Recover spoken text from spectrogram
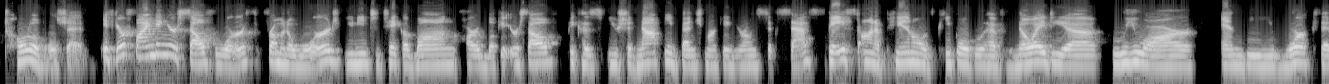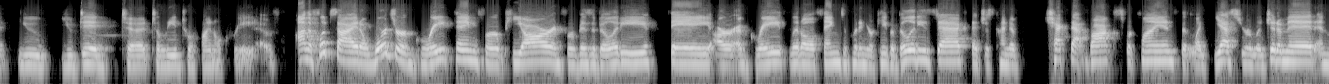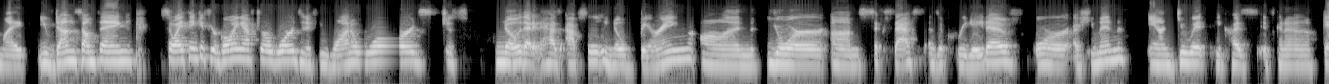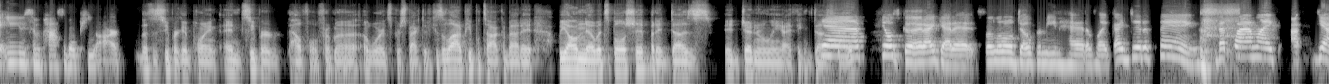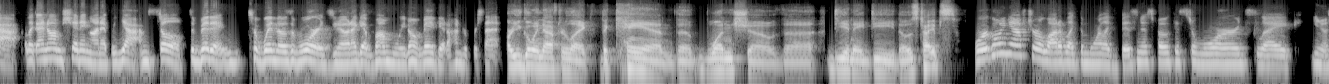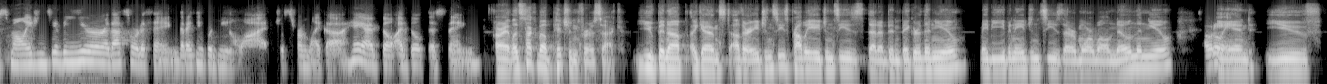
total bullshit. If you're finding your self worth from an award, you need to take a long, hard look at yourself because you should not be benchmarking your own success based on a panel of people who have no idea who you are and the work that you you did to to lead to a final creative. On the flip side, awards are a great thing for PR and for visibility. They are a great little thing to put in your capabilities deck that just kind of check that box for clients that like yes, you're legitimate and like you've done something. So I think if you're going after awards and if you want awards, just know that it has absolutely no bearing on your um, success as a creative or a human and do it because it's going to get you some possible PR. That's a super good point and super helpful from a awards perspective because a lot of people talk about it. We all know it's bullshit, but it does, it generally, I think, does. Yeah, help feels good. I get it. It's a little dopamine hit of like, I did a thing. That's why I'm like, uh, yeah, like I know I'm shitting on it, but yeah, I'm still submitting to win those awards, you know, and I get bummed when we don't make it 100%. Are you going after like the Cannes, the one show, the DNA D&AD, those types? We're going after a lot of like the more like business focused awards like you know small agency of the year that sort of thing that i think would mean a lot just from like a hey i built i built this thing. All right let's talk about pitching for a sec. You've been up against other agencies probably agencies that have been bigger than you maybe even agencies that are more well known than you. Totally. And you've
